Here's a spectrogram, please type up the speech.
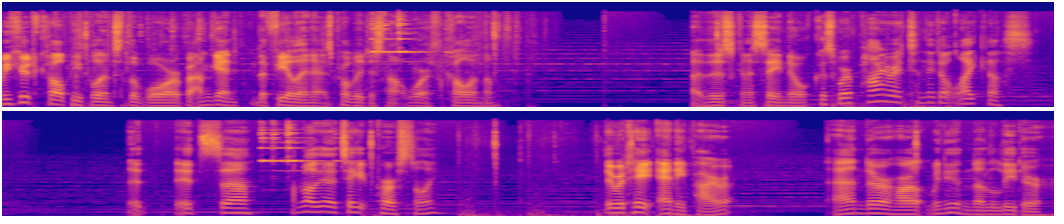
We could call people into the war, but I'm getting the feeling it's probably just not worth calling them. they're just going to say no, because we're pirates and they don't like us. It, it's, uh, I'm not going to take it personally. They would hate any pirate. And our harlot, we need another leader.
